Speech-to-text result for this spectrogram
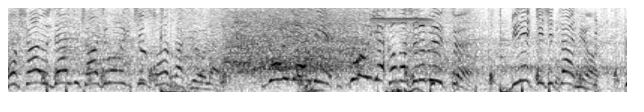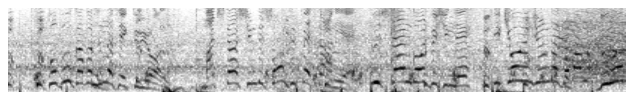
Boşa özel güç harcamamak için sona saklıyorlar. Gol geldi. Gol geldi. Kafasını büyüttü. Direkt geçit vermiyor. Topu kafasında sektiriyor. Maçta şimdi son 45 saniye. Üstten gol peşinde. İki oyuncunun da zamanla... Durum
